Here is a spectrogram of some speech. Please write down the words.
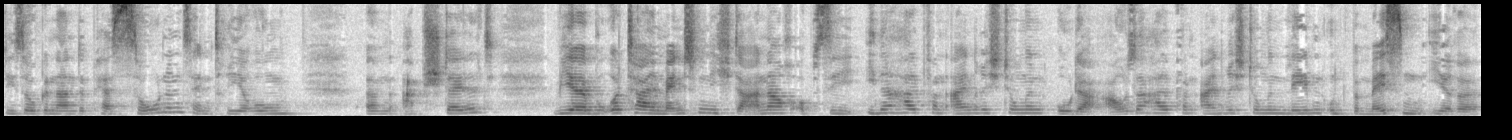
die sogenannte Personenzentrierung ähm, abstellt. Wir beurteilen Menschen nicht danach, ob sie innerhalb von Einrichtungen oder außerhalb von Einrichtungen leben und bemessen ihre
